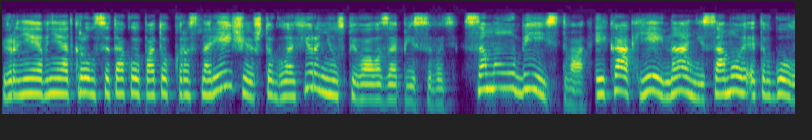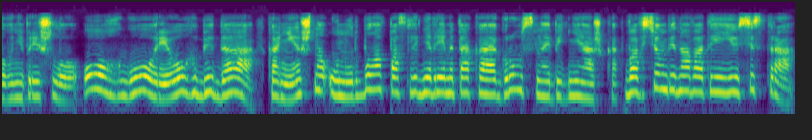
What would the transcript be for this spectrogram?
Вернее, в ней открылся такой поток красноречия, что Глафира не успевала записывать. Самоубийство! И как ей, Нане, самой это в голову не пришло? Ох, горе, ох, беда! Конечно, у Нут была в последнее время такая грустная бедняжка. Во всем виновата ее сестра.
